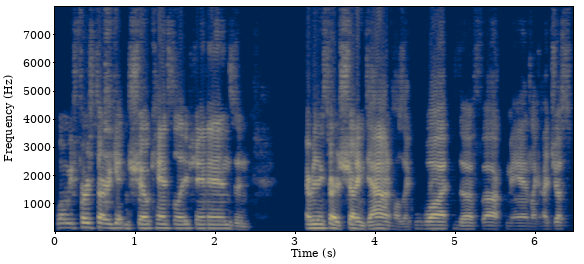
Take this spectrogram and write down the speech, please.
when we first started getting show cancellations and everything started shutting down. I was like, "What the fuck, man? Like, I just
